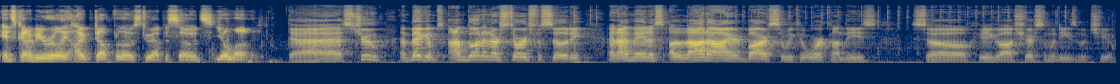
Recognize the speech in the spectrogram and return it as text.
it's gonna be really hyped up for those two episodes. You'll love it. That's true. And Bigums, I'm going in our storage facility, and I made us a lot of iron bars so we could work on these. So here you go. I'll share some of these with you.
